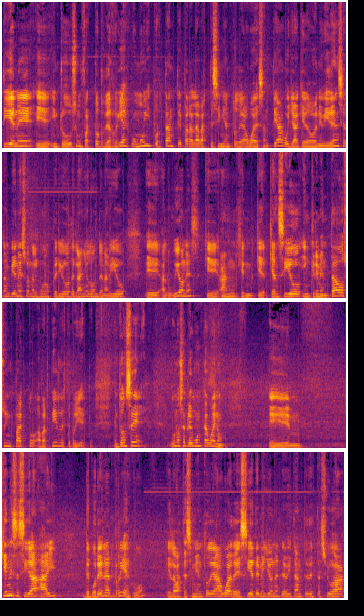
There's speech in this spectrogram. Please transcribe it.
tiene, eh, introduce un factor de riesgo muy importante para el abastecimiento de agua de Santiago. Ya ha quedado en evidencia también eso en algunos periodos del año donde han habido eh, aluviones que han, que, han sido incrementados su impacto a partir de este proyecto. Entonces, uno se pregunta, bueno, eh, ¿qué necesidad hay de poner en riesgo el abastecimiento de agua de 7 millones de habitantes de esta ciudad?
